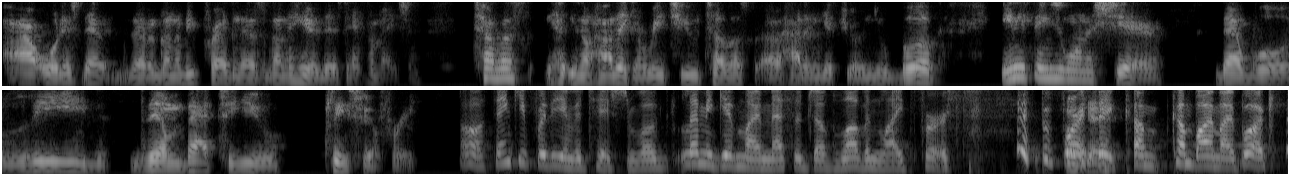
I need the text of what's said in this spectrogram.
our audience that, that are going to be present, that's going to hear this information, tell us, you know, how they can reach you. Tell us uh, how they can get your new book. Anything you want to share that will lead them back to you, please feel free. Oh, thank you for the invitation. Well, let me give my message of love and light first before okay. I say come come buy my book.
